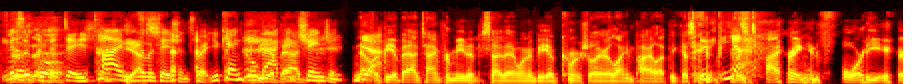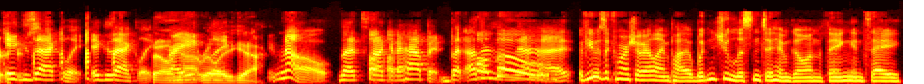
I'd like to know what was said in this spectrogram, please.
Physical limitations. Time Yes. limitations, right? You can't go It'd be a back and change it. no Yeah. it'd be a bad time for me to decide that i want to be a commercial airline pilot because i'm Yeah. retiring in four years Exactly. Exactly. so right. not really Like, yeah no, that's not going to Uh, happen. But other Although, than that, if he was a commercial airline pilot, wouldn't you listen to him go on the thing and say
